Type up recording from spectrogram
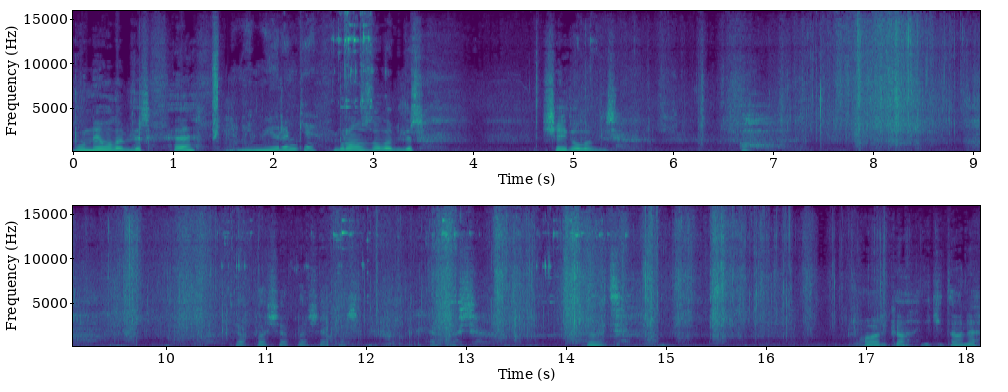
Bu ne olabilir? He? Bilmiyorum ki. Bronz da olabilir. Şey de olabilir. Ah. Yaklaş yaklaş yaklaş. Yaklaş. Evet. Harika. iki tane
